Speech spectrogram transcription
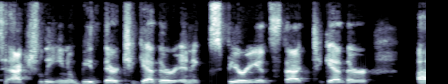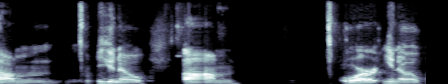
to actually you know be there together and experience that together um you know um or you know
